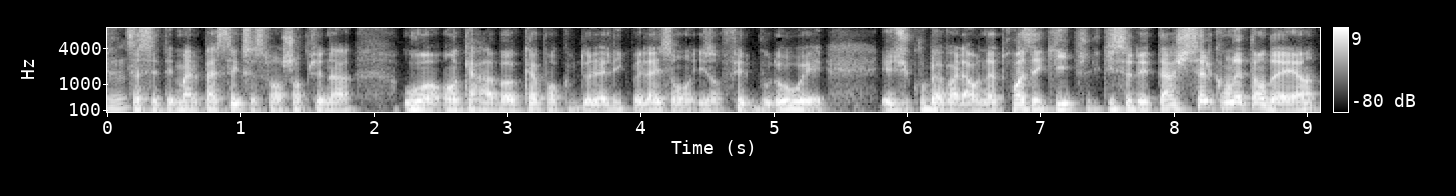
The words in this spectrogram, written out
Mmh. Ça s'était mal passé, que ce soit en championnat ou en, Carabao Cup, en Coupe de la Ligue. Mais là, ils ont, ils ont fait le boulot. Et, et du coup, bah voilà, on a trois équipes qui se détachent, celles qu'on attendait. Hein.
